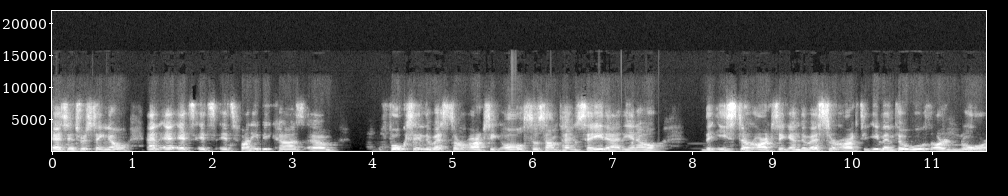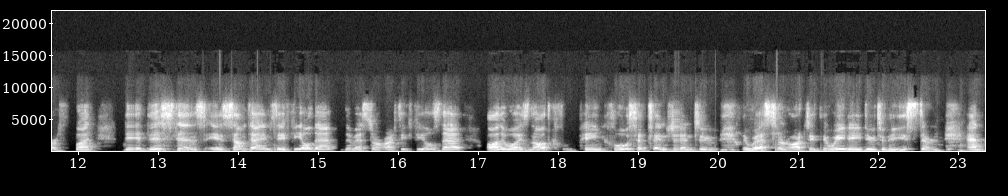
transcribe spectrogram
it's interesting. No, and it's it's it's funny because um, folks in the Western Arctic also sometimes say that you know the Eastern Arctic and the Western Arctic, even though both are north, but the distance is sometimes they feel that the Western Arctic feels that otherwise not paying close attention to the Western Arctic the way they do to the Eastern. And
